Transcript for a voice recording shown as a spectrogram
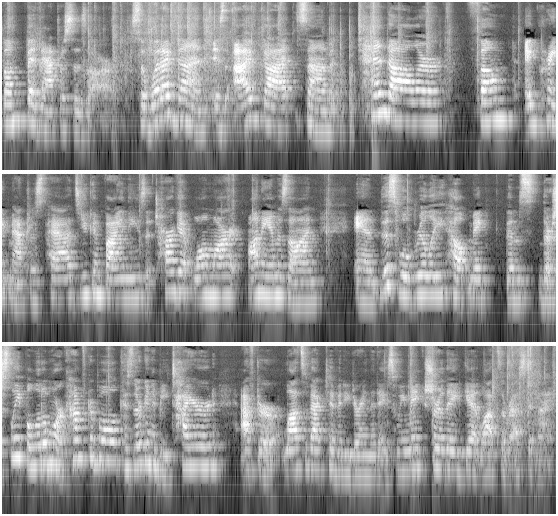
bunk bed mattresses are. So what I've done is I've got some $10 foam egg crate mattress pads. You can find these at Target, Walmart, on Amazon, and this will really help make them their sleep a little more comfortable because they're going to be tired after lots of activity during the day. So we make sure they get lots of rest at night.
